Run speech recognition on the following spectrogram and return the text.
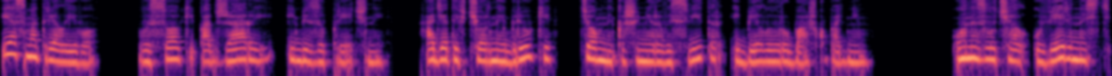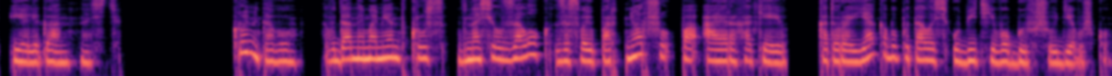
и осмотрела его. Высокий, поджарый и безупречный, одетый в черные брюки, темный кашемировый свитер и белую рубашку под ним. Он излучал уверенность и элегантность. Кроме того, в данный момент Круз вносил залог за свою партнершу по аэрохоккею, которая якобы пыталась убить его бывшую девушку.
